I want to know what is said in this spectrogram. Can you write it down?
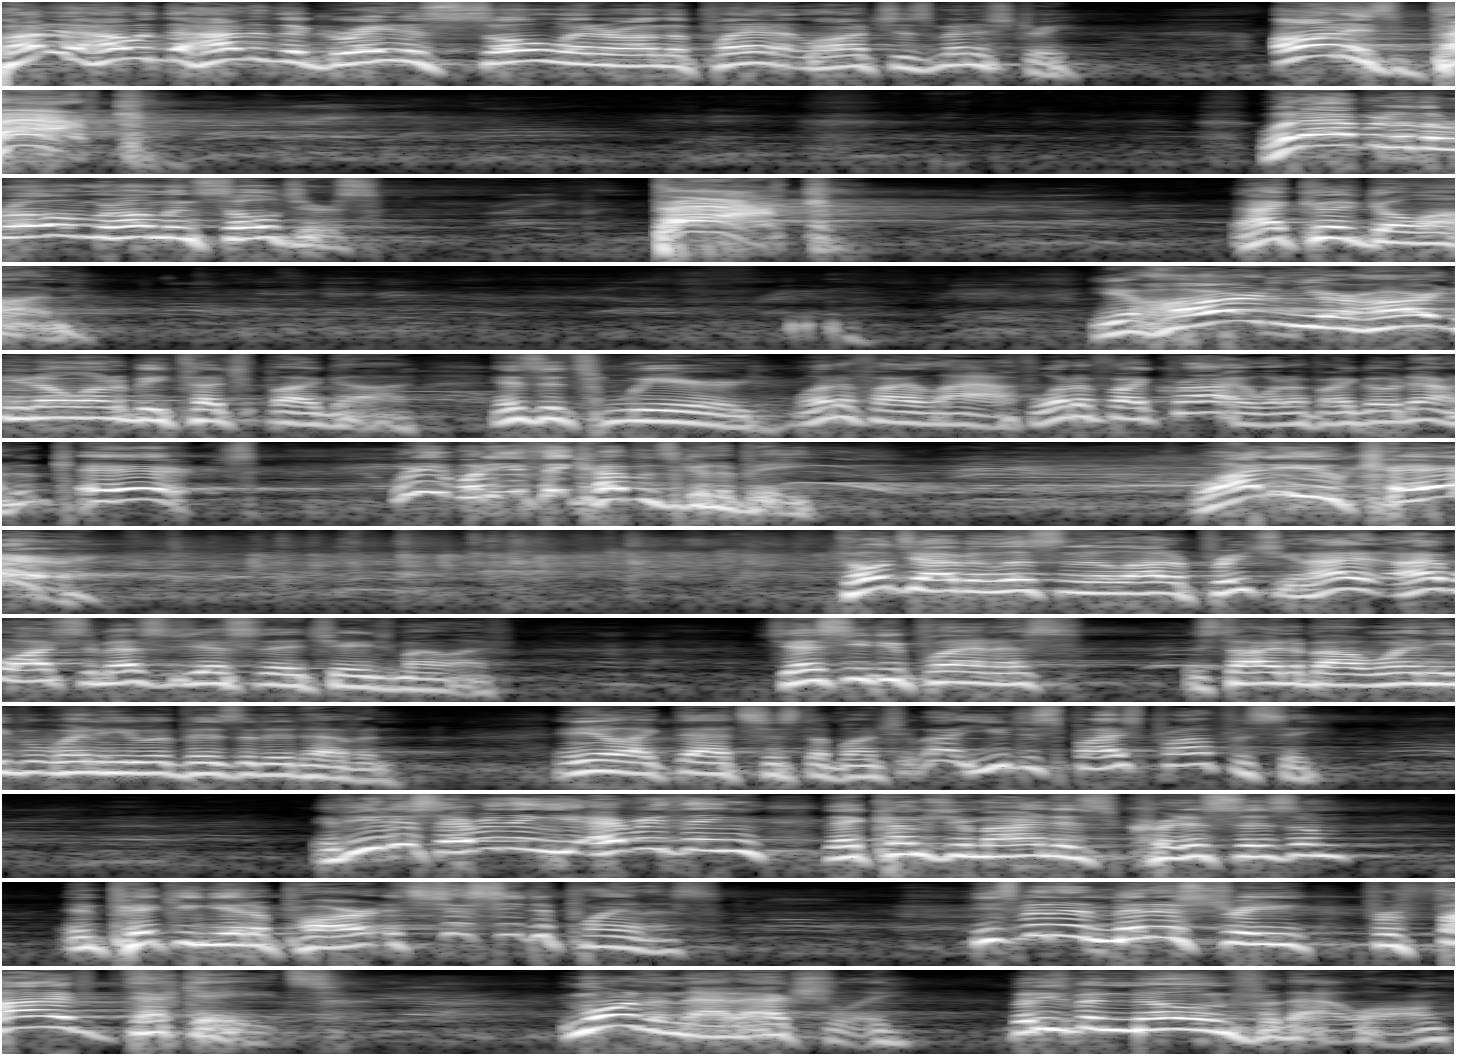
How did, how, the, how did the greatest soul winner on the planet launch his ministry? On his back. What happened to the Roman soldiers? Back. I could go on. You harden your heart and you don't want to be touched by God. Is it's weird. What if I laugh? What if I cry? What if I go down? Who cares? What do you, what do you think heaven's going to be? Why do you care? Told you I've been listening to a lot of preaching, and I, I watched a message yesterday that changed my life. Jesse Duplantis is talking about when he, when he visited heaven. And you're like, that's just a bunch of, well, you despise prophecy. If you just everything, everything that comes to your mind is criticism and picking it apart, it's Jesse Duplantis. He's been in ministry for five decades. More than that, actually. But he's been known for that long.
